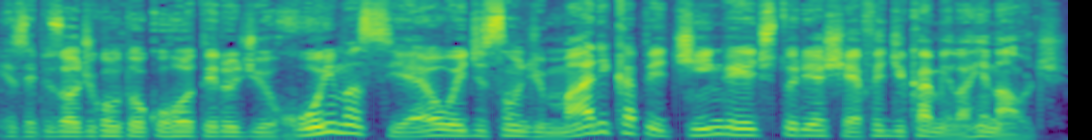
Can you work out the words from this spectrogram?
Esse episódio contou com o roteiro de Rui Maciel, edição de Mari Capetinga e editoria-chefe de Camila Rinaldi.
